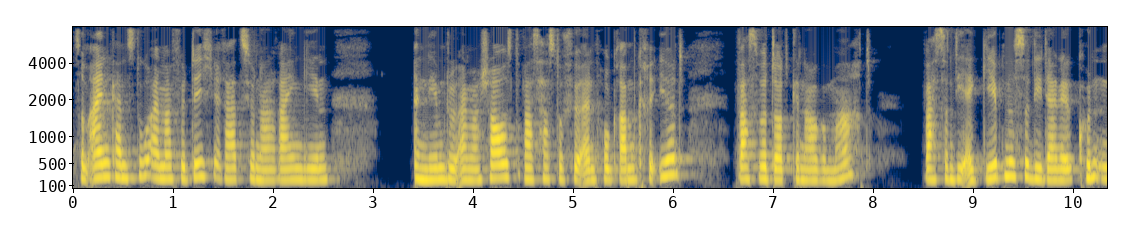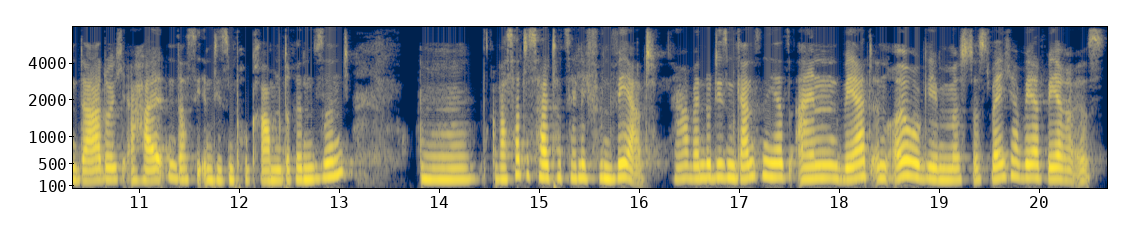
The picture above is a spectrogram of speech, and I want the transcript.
Zum einen kannst du einmal für dich rational reingehen, indem du einmal schaust, was hast du für ein Programm kreiert, was wird dort genau gemacht? Was sind die Ergebnisse, die deine Kunden dadurch erhalten, dass sie in diesem Programm drin sind? Mm, was hat es halt tatsächlich für einen Wert? Ja, wenn du diesem Ganzen jetzt einen Wert in Euro geben müsstest, welcher Wert wäre es?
